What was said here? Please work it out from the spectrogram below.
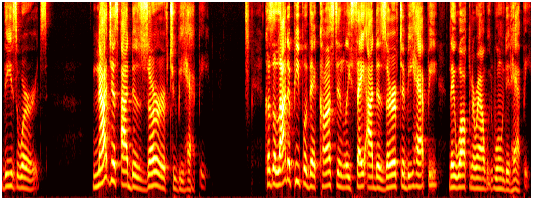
these words. Not just I deserve to be happy, because a lot of people that constantly say, I deserve to be happy, they walking around with wounded happy.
